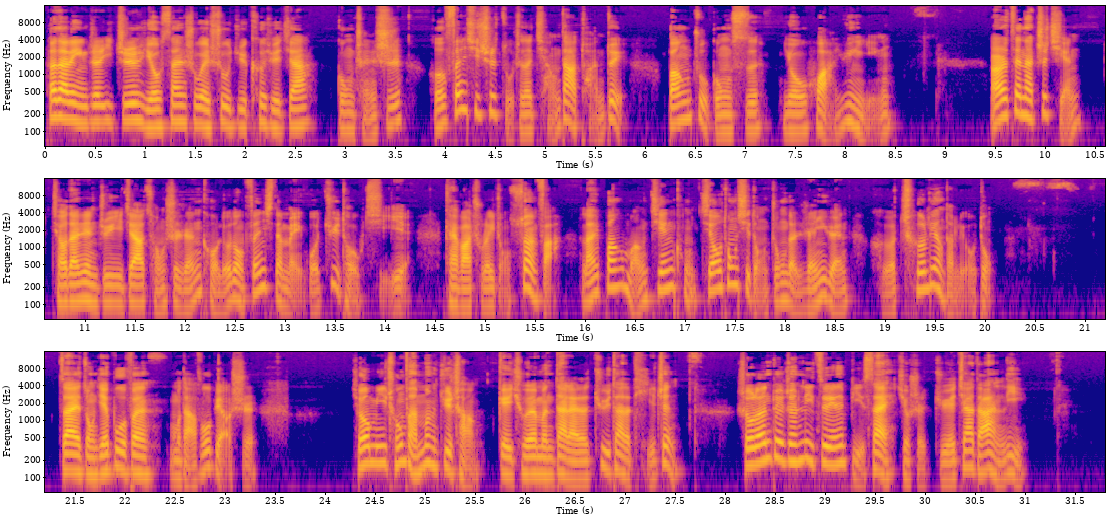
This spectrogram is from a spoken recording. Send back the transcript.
他带领着一支由三十位数据科学家、工程师和分析师组成的强大团队。帮助公司优化运营。而在那之前，乔丹任职于一家从事人口流动分析的美国巨头企业，开发出了一种算法来帮忙监控交通系统中的人员和车辆的流动。在总结部分，穆塔夫表示，球迷重返梦剧场给球员们带来了巨大的提振。首轮对阵利兹联的比赛就是绝佳的案例。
